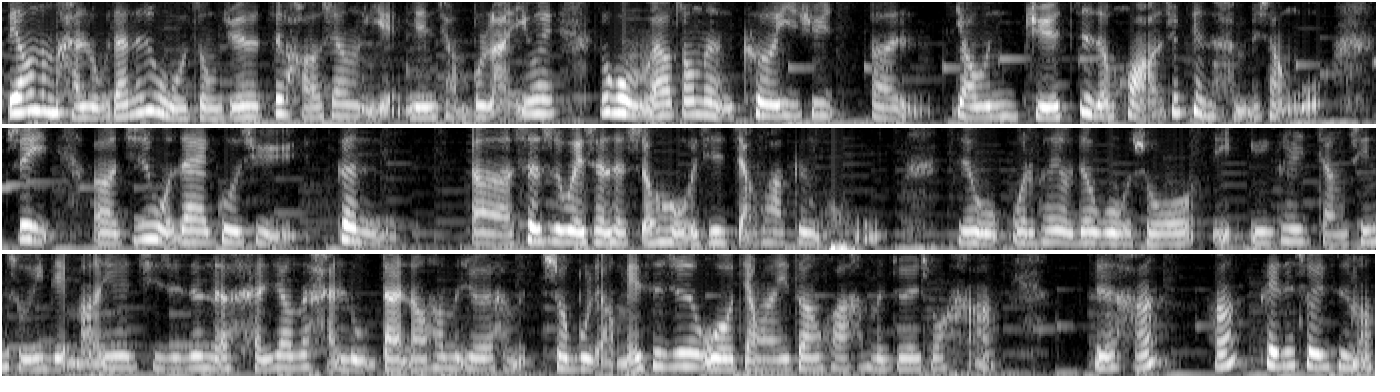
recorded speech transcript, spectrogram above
不要那么含卤蛋，但是我总觉得这好像也勉强不来，因为如果我们要装的很刻意去呃咬文嚼字的话，就变得很不像我。所以呃，其实我在过去更。呃，涉世未深的时候，我其实讲话更糊。其实我我的朋友都跟我说，你你可以讲清楚一点嘛，因为其实真的很像在含卤蛋，然后他们就会很受不了。每次就是我讲完一段话，他们就会说哈，就是哈哈，可以再说一次吗？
